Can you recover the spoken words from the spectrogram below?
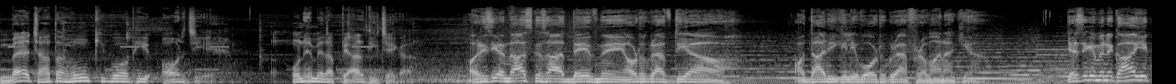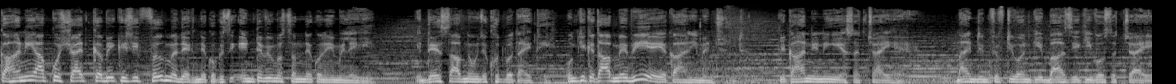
मैं चाहता हूँ कि वो अभी और जिए। उन्हें मेरा प्यार दीजिएगा। और इसी अंदाज के साथ देव ने ऑटोग्राफ दिया और दादी के लिए वो ऑटोग्राफ रवाना किया। जैसे कि मैंने कहा ये कहानी आपको शायद कभी किसी फ़िल्म में देखने को किसी इंटरव्यू में सुनने को नहीं मिलेगी। ये देव साहब ने मुझे खुद बताई थी। उनकी किताब में भी है ये कहानी मेंशन ये कहानी नहीं है सच्चाई है। 1951 की बाजी की वो सच्चाई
